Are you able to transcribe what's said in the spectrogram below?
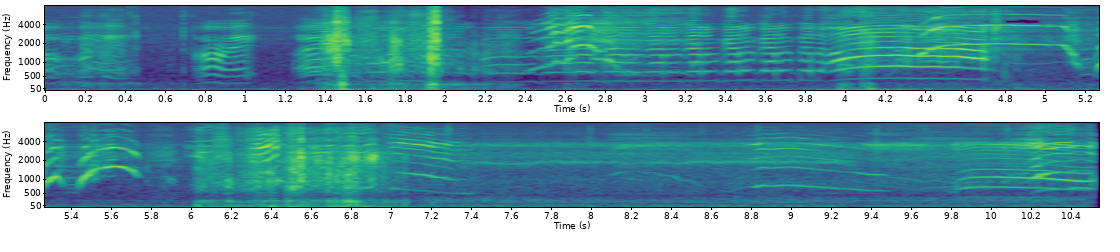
Oh, no. okay. All right. All right. We're going in the water. Oh god. Oh god. Oh god. Oh god. Oh god. Oh god. Oh god. Ah! Oh Oh.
